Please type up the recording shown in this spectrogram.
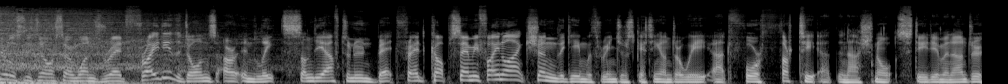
You're listening to North Sound One's Red Friday. The Dons are in late Sunday afternoon Betfred Cup semi-final action. The game with Rangers getting underway at 4:30 at the National Stadium. And Andrew,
